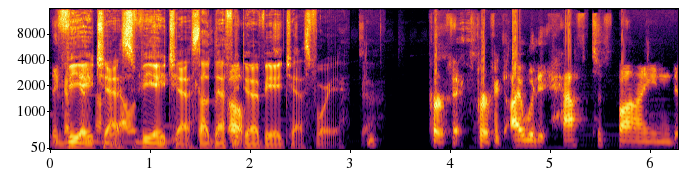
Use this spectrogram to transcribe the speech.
think vhs vhs i'll definitely oh, do a vhs for you. Perfect perfect. I would have to find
